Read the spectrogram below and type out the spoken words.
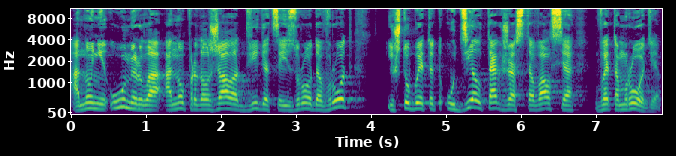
оно не умерло, оно продолжало двигаться из рода в род, и чтобы этот удел также оставался в этом роде.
